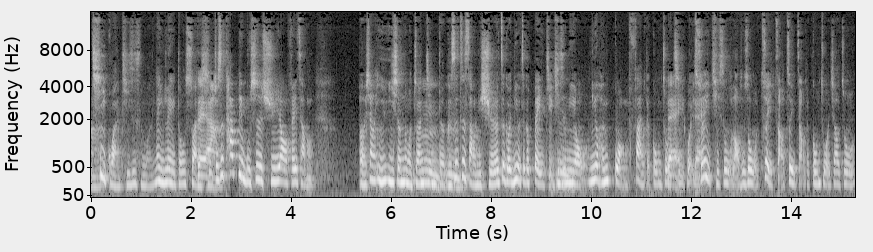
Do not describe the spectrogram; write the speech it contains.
气管其实什么那一类都算是，啊、就是它并不是需要非常呃像医医生那么专精的，嗯、可是至少你学了这个，你有这个背景，其实你有、嗯、你有很广泛的工作机会，所以其实我老实说，我最早最早的工作叫做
